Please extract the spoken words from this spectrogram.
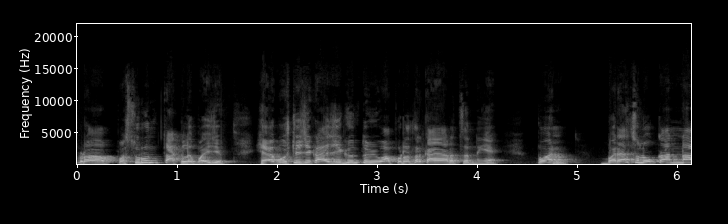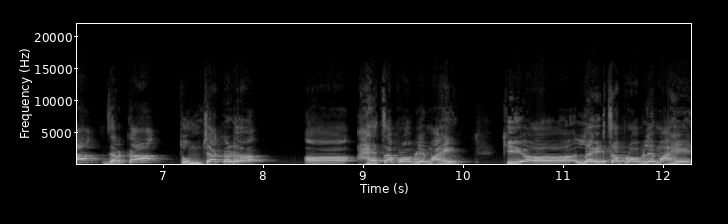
प्र- पसरून टाकलं पाहिजे. ह्या गोष्टीची काळजी घेऊन तुम्ही वापरला तर काय अडचण नाही आहे पण बऱ्याच लोकांना जर का तुमच्याकडं ह्याचा प्रॉब्लेम आहे की लाईटचा प्रॉब्लेम आहे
